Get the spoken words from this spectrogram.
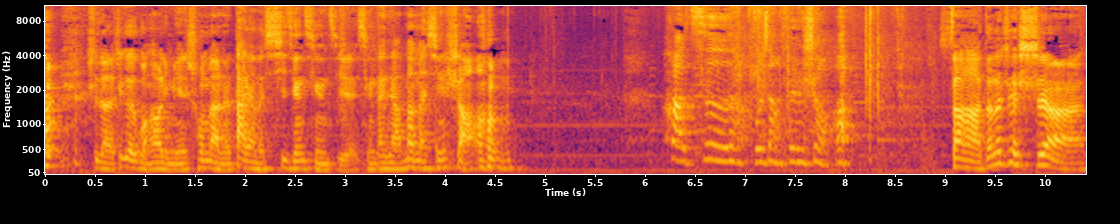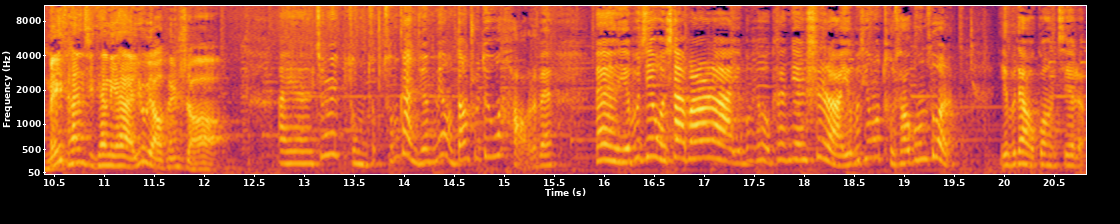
是的，这个广告里面充满了大量的戏精情节，请大家慢慢欣赏。哈次，我想分手啊！咋的了？这是没谈几天恋爱又要分手？哎呀，就是总总总感觉没有当初对我好了呗。哎，也不接我下班了，也不陪我看电视了，也不听我吐槽工作了。也不带我逛街了，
